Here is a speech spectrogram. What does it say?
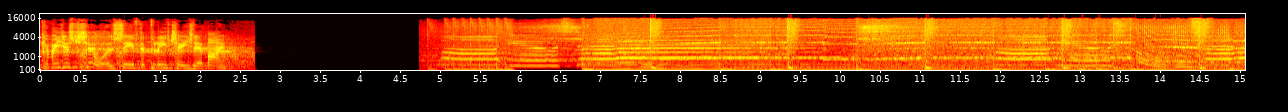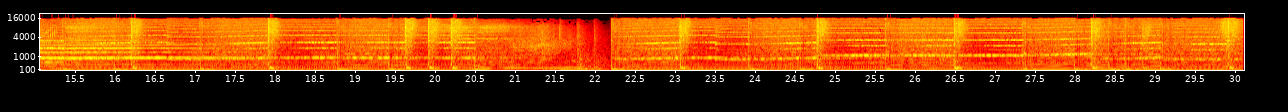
Can, we just chill and see if the police change their mind?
